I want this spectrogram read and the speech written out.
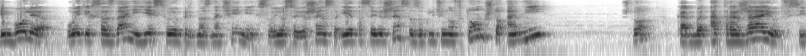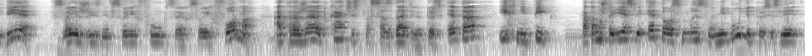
Тем более у этих созданий есть свое предназначение, свое совершенство. И это совершенство заключено в том, что они что, как бы отражают в себе, в своей жизни, в своих функциях, в своих формах, отражают качество Создателя. То есть это их не пик. Потому что если этого смысла не будет, то есть если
